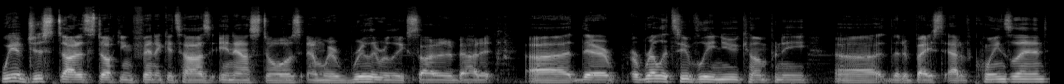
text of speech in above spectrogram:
We have just started stocking Fenech guitars in our stores and we're really, really excited about it. Uh, they're a relatively new company uh, that are based out of Queensland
